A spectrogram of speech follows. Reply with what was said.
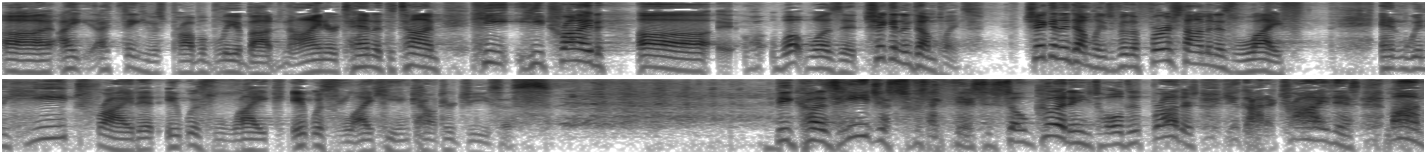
uh, I, I think he was probably about nine or 10 at the time, he, he tried, uh, what was it? Chicken and dumplings. Chicken and dumplings for the first time in his life. And when he tried it, it was like, it was like he encountered Jesus because he just was like, this is so good. And he told his brothers, you got to try this. Mom,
